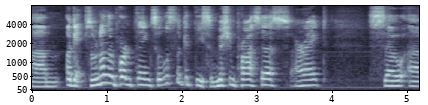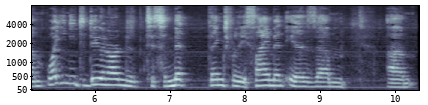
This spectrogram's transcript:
Um, okay, so another important thing. So let's look at the submission process. All right. So um, what you need to do in order to, to submit things for the assignment is um, um,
